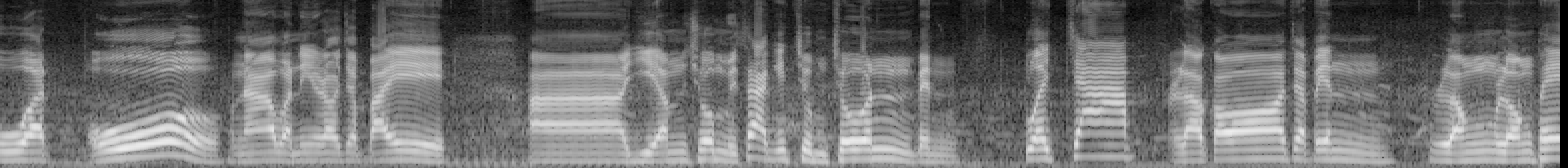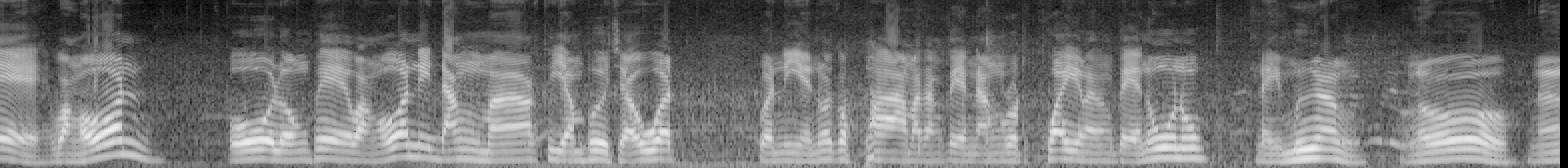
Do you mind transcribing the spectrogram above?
อวด โอ้นะวันนี้เราจะไป เยี่ยมชมวิสาหกิจชุมชน เป็นกล้วยจับแล้วก็จะเป็นลองลองเพ่วังโอนโอ้ลองเพ่หวังโอนนี่ดังมากที่อำเภอชะอวด วันนี้นวดก็พามาตั้งแต่นั่งรถไฟมาตั้งแต่นู่นนู่นในเมืองโอ้นะ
